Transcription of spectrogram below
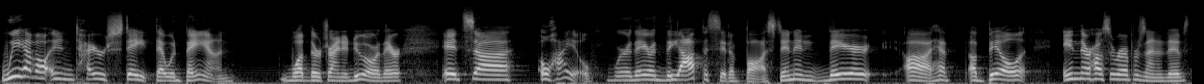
We have an entire state that would ban what they're trying to do over there. It's uh, Ohio, where they are the opposite of Boston, and they uh, have a bill in their House of Representatives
